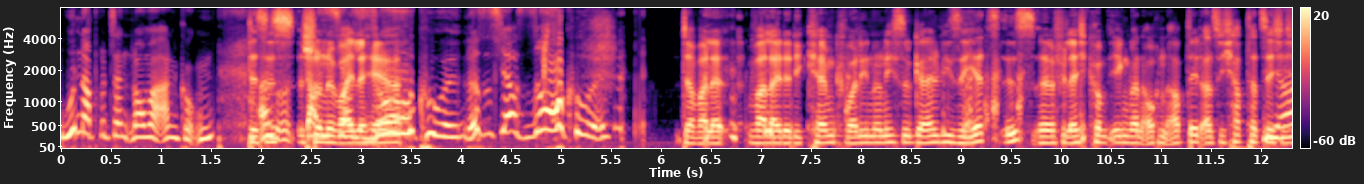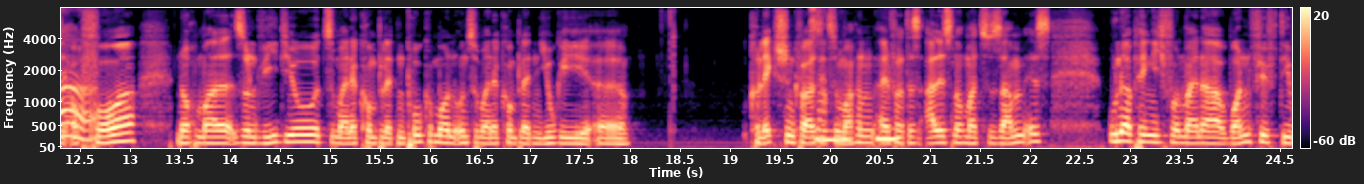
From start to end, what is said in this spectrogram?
100% nochmal angucken. Das Also, ist schon eine ist Weile ja her. So cool. Das ist ja so cool. Da war, le war leider die Cam-Quali noch nicht so geil, wie sie jetzt ist. Äh, vielleicht kommt irgendwann auch ein Update. Also ich habe tatsächlich Ja. auch vor, nochmal so ein Video zu meiner kompletten Pokémon und zu meiner kompletten Yugi äh, Collection quasi zu Sammlung. machen. Mhm. Einfach, dass alles nochmal zusammen ist. Unabhängig von meiner 151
